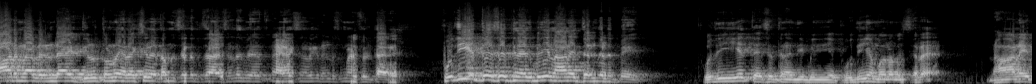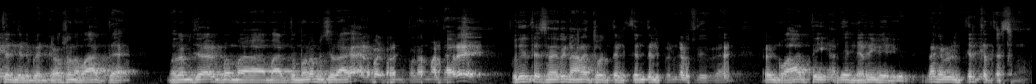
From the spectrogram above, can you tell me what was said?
ஆறு நாள் ரெண்டாயிரத்தி இருபத்தொன்னு எலெக்ஷன் தமிழ் செலுத்த எலெக்ஷன் நடக்க ரெண்டு வருஷம் முன்னாடி சொல்லிட்டாரு. புதிய தேசத்தின் அதிபதியை நானே தேர்ந்தெடுப்பேன். புதிய தேசத்தின் அதிபதியை புதிய முதலமைச்சரை நானே தேர்ந்தெடுப்பேன். கடவுள் சொன்ன வார்த்தை. முதலமைச்சர் அடுத்த முதலமைச்சராக எடப்பாடி தொடர மாட்டார். புதிய தேச அதிபதி நானே தேர்ந்தெடுப்பேன் கடவுள் சொல்லியிருக்காரு வார்த்தை அதே நிறைவேறியது. இதான் கடவுளின் திருக்க தரிசனம்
